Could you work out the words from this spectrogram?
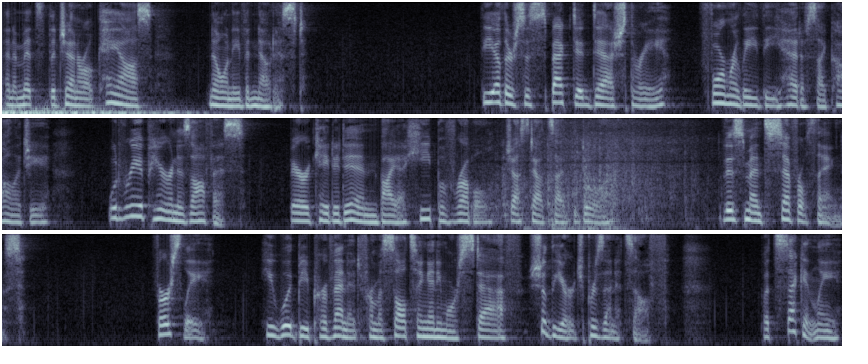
and amidst the general chaos, no one even noticed. The other suspected Dash 3, formerly the head of psychology, would reappear in his office, barricaded in by a heap of rubble just outside the door. This meant several things. Firstly, he would be prevented from assaulting any more staff should the urge present itself. But secondly,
